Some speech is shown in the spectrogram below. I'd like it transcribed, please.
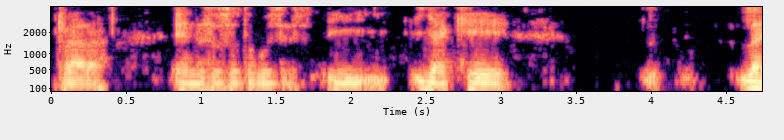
rara en esos autobuses. Y ya que la,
